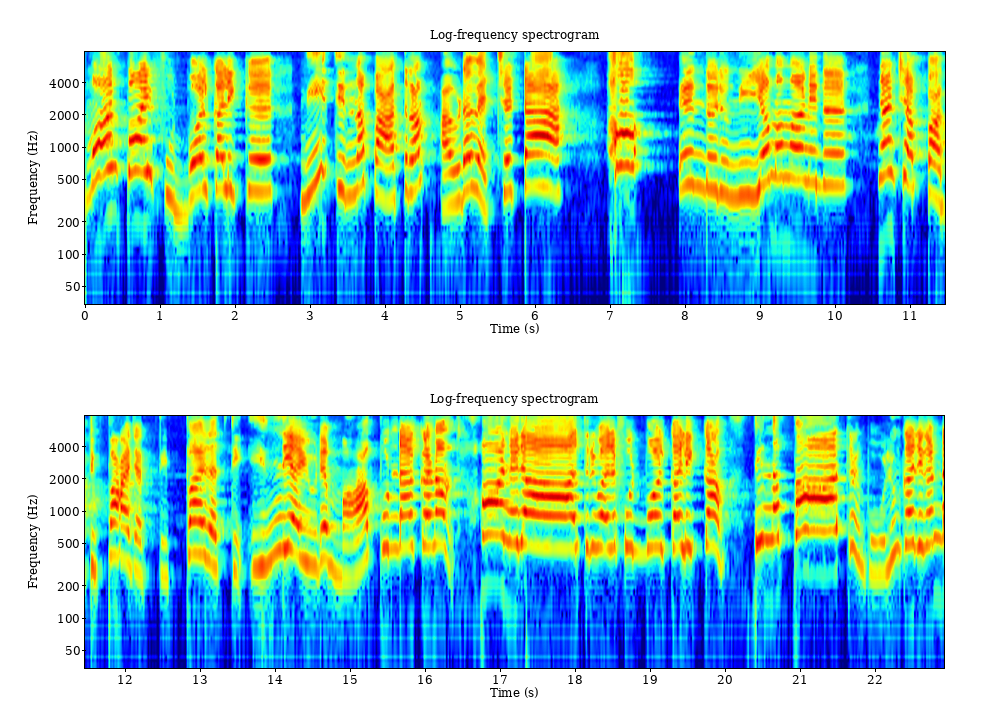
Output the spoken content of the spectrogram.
മോൻ പോയി ഫുട്ബോൾ കളിക്ക്. നീ തിന്ന പാത്രം അവിടെ വെച്ചട്ടാ. എന്തൊരു നിയമമാണിത്. ഞാൻ ചപ്പാത്തി പരത്തി പരത്തി ഇന്ത്യയുടെ മാപ്പുണ്ടാക്കണം. ഓന് രാത്രി വരെ ഫുട്ബോൾ കളിക്കാം. തിന്ന പാത്രം പോലും കരുകണ്ട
